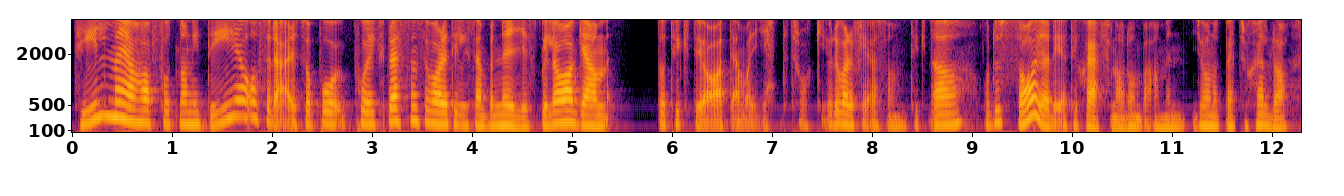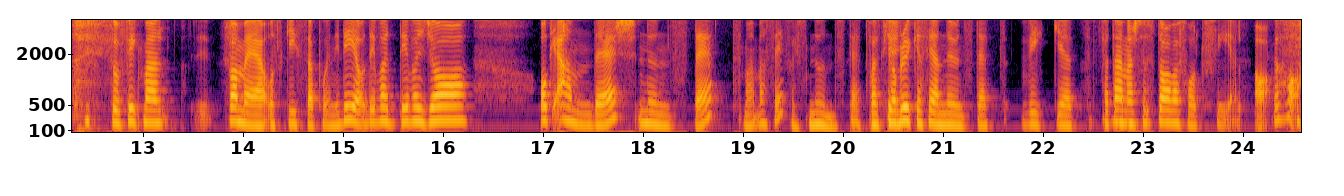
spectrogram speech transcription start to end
till när jag har fått någon idé och sådär. Så på, på Expressen så var det till exempel nöjesbilagan. Då tyckte jag att den var jättetråkig och det var det flera som tyckte. Ja. Och då sa jag det till cheferna och de bara, "Ah, men gör något bättre själv då. Så fick man vara med och skissa på en idé och det var, det var jag och Anders Nunstedt. Man, man säger faktiskt Nunstedt, fast jag brukar säga Nunstedt, vilket, för att annars så stavar folk fel. Ja. Jaha.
